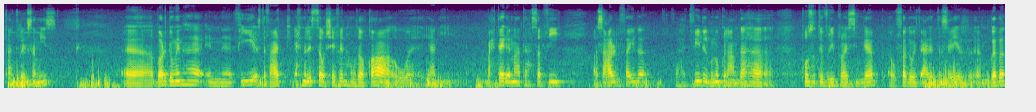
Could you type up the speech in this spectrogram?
بتاعت الإساميس برضو منها إن في ارتفاعات إحنا لسه شايفينها متوقعة ويعني محتاجة إنها تحصل في أسعار الفايدة فهتفيد البنوك اللي عندها positive repricing gap أو فجوة إعادة تسعير موجبة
